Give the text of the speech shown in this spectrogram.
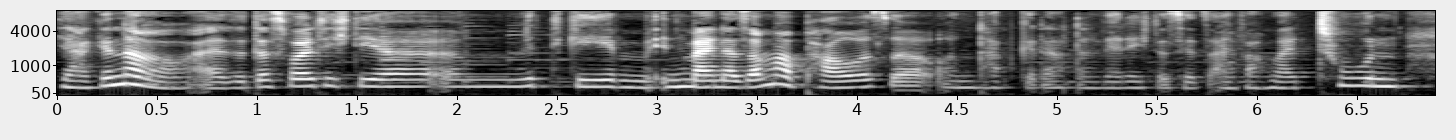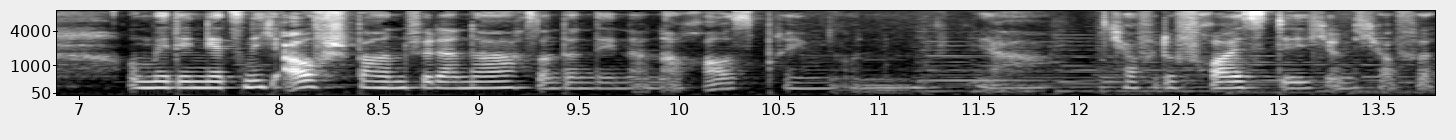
Ja, genau. Also das wollte ich dir ähm, mitgeben in meiner Sommerpause und habe gedacht, dann werde ich das jetzt einfach mal tun und mir den jetzt nicht aufsparen für danach, sondern den dann auch rausbringen. Und ja, ich hoffe, du freust dich und ich hoffe,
